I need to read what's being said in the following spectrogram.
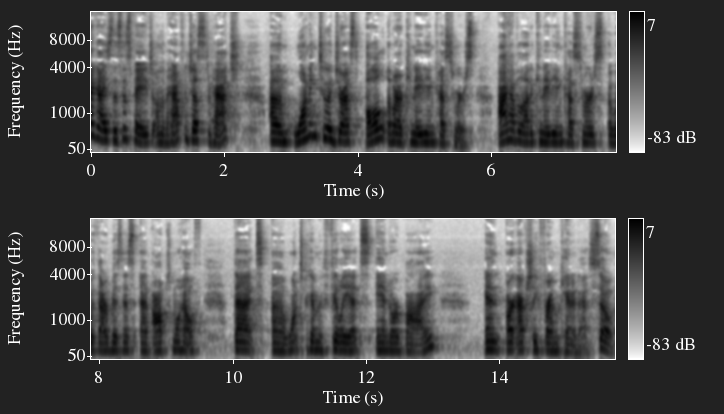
Hi guys, this is Paige on the behalf of Just a Patch, um, wanting to address all of our Canadian customers. I have a lot of Canadian customers uh, with our business at Optimal Health that uh, want to become affiliates and or buy and are actually from Canada. So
